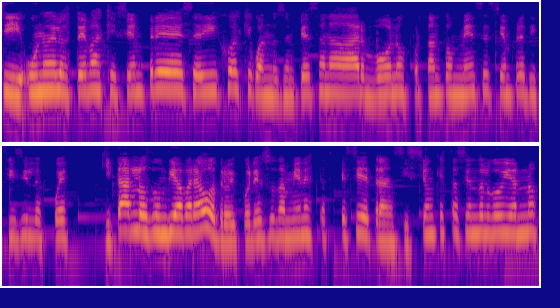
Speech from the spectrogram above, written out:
Sí, uno de los temas que siempre se dijo es que cuando se empiezan a dar bonos por tantos meses, siempre es difícil después quitarlos de un día para otro y por eso también esta especie de transición que está haciendo el gobierno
